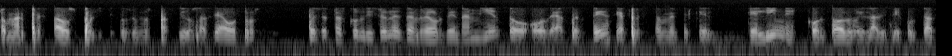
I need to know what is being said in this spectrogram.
tomar prestados políticos de unos partidos hacia otros, pues estas condiciones de reordenamiento o de advertencia precisamente que que el INE, con todo y la dificultad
